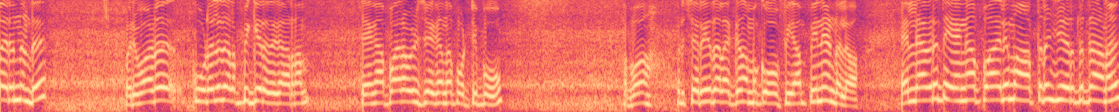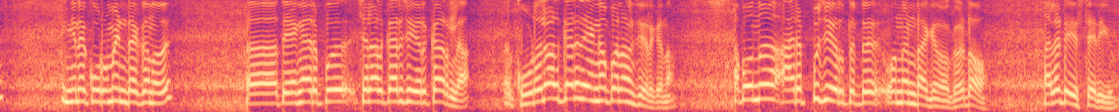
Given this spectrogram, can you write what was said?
വരുന്നുണ്ട്. ഒരുപാട് കൂടുതൽ തിളപ്പിക്കരുത്. കാരണം തേങ്ങാപ്പാൽ ഒഴിച്ചേക്കുന്ന പൊട്ടിപ്പോവും. അപ്പോൾ ഒരു ചെറിയ തിളക്ക് നമുക്ക് ഓഫ് ചെയ്യാം. പിന്നെ ഉണ്ടല്ലോ എല്ലാവരും തേങ്ങാപ്പാൽ മാത്രം ചേർത്തിട്ടാണ് ഇങ്ങനെ കുറുമ ഉണ്ടാക്കുന്നത്. തേങ്ങാരപ്പ് ചില ആൾക്കാർ ചേർക്കാറില്ല. കൂടുതൽ ആൾക്കാർ തേങ്ങാപ്പാലാണ് ചേർക്കുന്നത്. അപ്പോൾ ഒന്ന് അരപ്പ് ചേർത്തിട്ട് ഒന്ന് ഉണ്ടാക്കി നോക്കാം കേട്ടോ. നല്ല ടേസ്റ്റ് ആയിരിക്കും.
